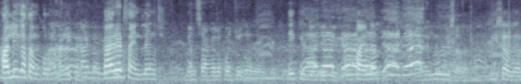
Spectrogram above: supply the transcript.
खाली का संपूर्ण? काय रेट सांगितलं यांची? पण सांगायला पंचवीस हजार एक फायनल वीस हजार. वीस हजार.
